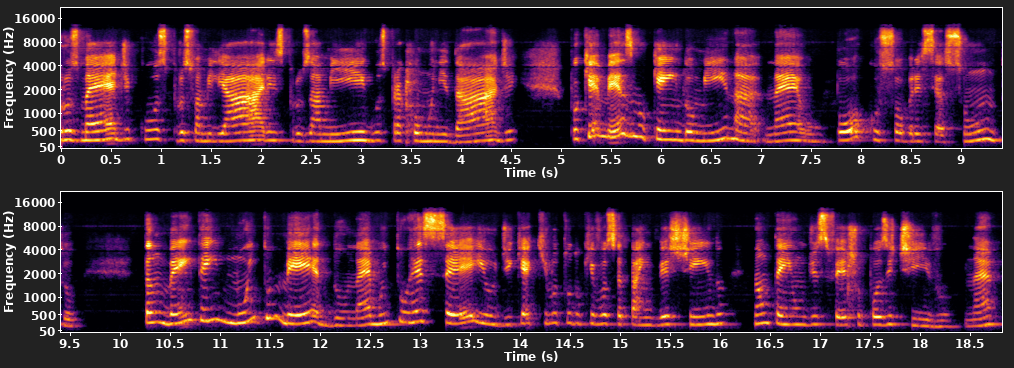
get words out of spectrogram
Para os médicos, para os familiares, para os amigos, para a comunidade, porque mesmo quem domina né, um pouco sobre esse assunto também tem muito medo, né, muito receio de que aquilo tudo que você está investindo não tenha um desfecho positivo, né?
